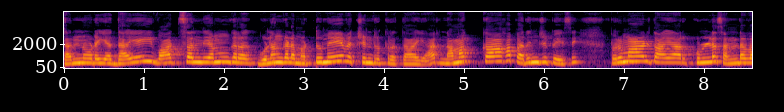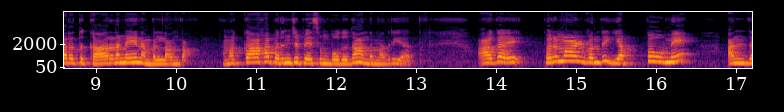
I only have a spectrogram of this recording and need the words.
தன்னுடைய தயை வாத்சல்யங்கிற குணங்களை மட்டுமே வச்சுருக்கிற தாயார் நமக்காக பரிஞ்சு பேசி பெருமாள் தாயாருக்குள்ளே சண்டை வரதுக்கு காரணமே நம்மெல்லாம் தான். நமக்காக பரிஞ்சு பேசும்போது தான் அந்த மாதிரி ஆகுது ஆக பெருமாள் வந்து எப்போவுமே அந்த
